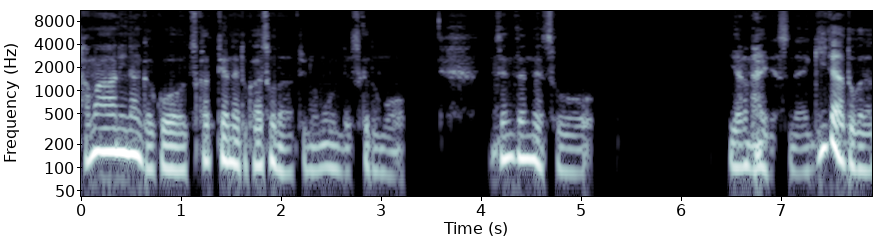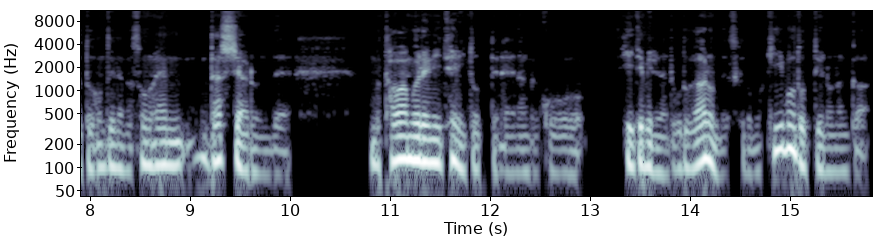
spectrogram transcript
たまになんかこう、使ってやんないとかわいそうだなっていうの思うんですけども、全然ね、そう、やらないですね。ギターとかだと本当になんかその辺出してあるんで、もう戯れに手に取ってね、なんかこう、弾いてみるなんてことがあるんですけども、キーボードっていうのはなんか、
